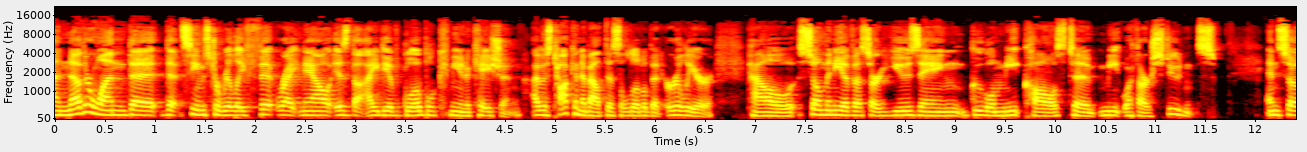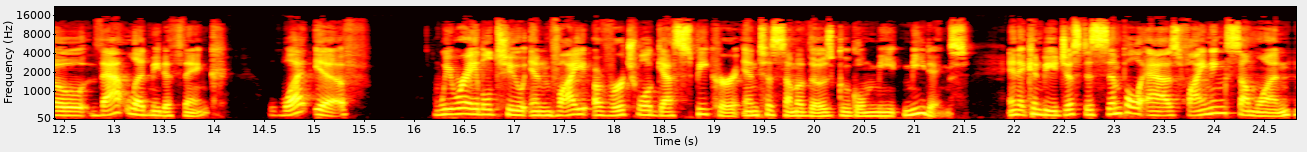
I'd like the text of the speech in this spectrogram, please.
Another one that that seems to really fit right now is the idea of global communication. I was talking about this a little bit earlier how so many of us are using Google Meet calls to meet with our students. And so that led me to think, what if we were able to invite a virtual guest speaker into some of those Google Meet meetings? And it can be just as simple as finding someone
